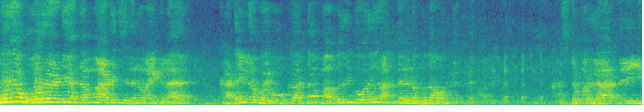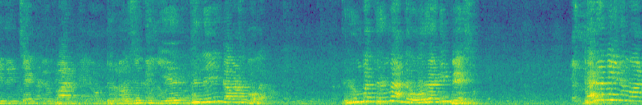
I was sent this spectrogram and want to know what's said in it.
ஒரே ஒரு அடி அந்த அம்மா அடிச்சதுன்னு வைங்களேன். கடையில போய் உட்கார்ந்தா மகுதி போறையும் அந்த நினைப்பு தான் வரும். கஸ்டமர் அது இது செக் பார்ட்டி நோட்டு நொசுக்கு எதுலையும் கவனம் போக திரும்ப திரும்ப அந்த ஒரு அடி பேசும் பலவீனமான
